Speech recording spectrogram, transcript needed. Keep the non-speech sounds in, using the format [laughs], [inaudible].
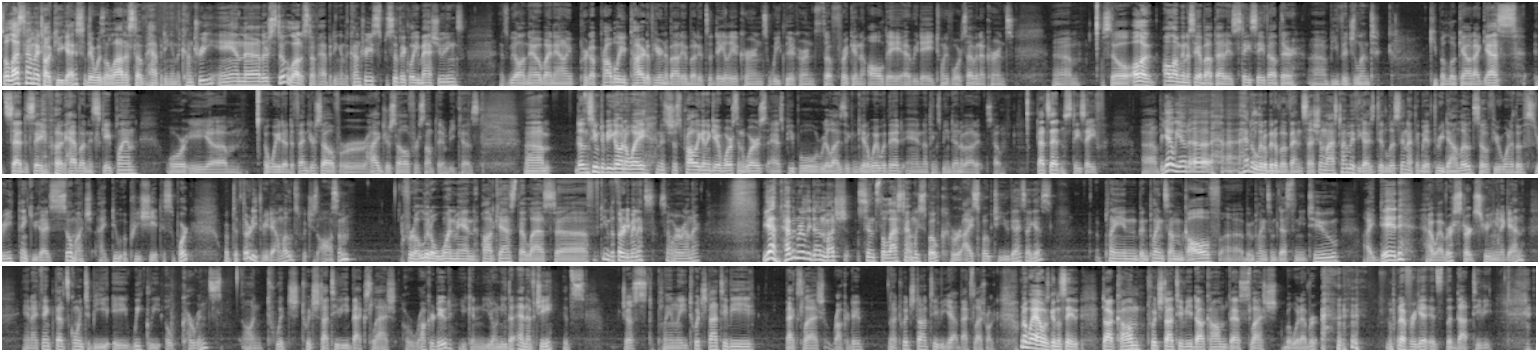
So last time I talked to you guys, there was a lot of stuff happening in the country, and uh, there's still a lot of stuff happening in the country, specifically mass shootings. As we all know by now, probably tired of hearing about it, but it's a daily occurrence, weekly occurrence, a freaking all day, every day, 24 7 occurrence. Um, so all I, all I'm gonna say about that is stay safe out there, uh, be vigilant, keep a lookout. I guess it's sad to say, [laughs] but have an escape plan or a um, a way to defend yourself or hide yourself or something because um, it doesn't seem to be going away and it's just probably going to get worse and worse as people realize they can get away with it and nothing's being done about it. So that's it. Stay safe. Uh, but yeah, we had a I had a little bit of a vent session last time. If you guys did listen, I think we had three downloads. So if you're one of those three, thank you guys so much. I do appreciate the support. We're up to 33 downloads, which is awesome for a little one man podcast that lasts uh, 15 to 30 minutes, somewhere around there. Yeah, haven't really done much since the last time we spoke, or I spoke to you guys, I guess. Playing, been playing some golf, uh, been playing some Destiny 2. I did, however, start streaming again, and I think that's going to be a weekly occurrence on Twitch, twitch.tv backslash rocker dude. You can you don't need the NFG. It's just plainly twitch.tv backslash rocker dude. No, twitch.tv. Yeah, backslash rock. I don't know why I was going to say dot com, twitch.tv dot com dash slash, but whatever. [laughs] but I forget it's the dot TV.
